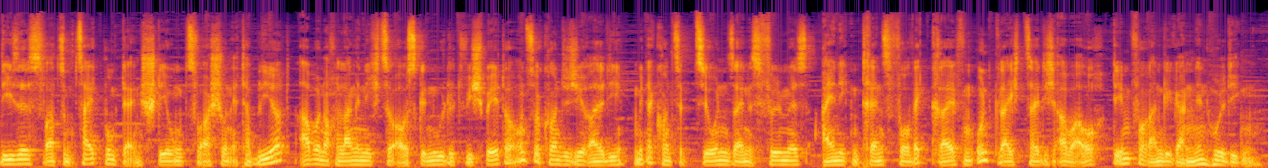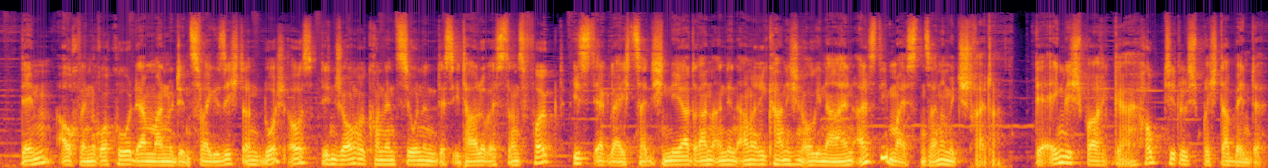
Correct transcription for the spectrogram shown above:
Dieses war zum Zeitpunkt der Entstehung zwar schon etabliert, aber noch lange nicht so ausgenudelt wie später und so konnte Giraldi mit der Konzeption seines Filmes einigen Trends vorweggreifen und gleichzeitig aber auch dem vorangegangenen huldigen. Denn auch wenn Rocco, der Mann mit den zwei Gesichtern, durchaus den Genrekonventionen des Italo-Westerns folgt, ist er gleichzeitig näher dran an den amerikanischen Originalen als die meisten seiner Mitstreiter. Der englischsprachige Haupttitel spricht da Bände.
